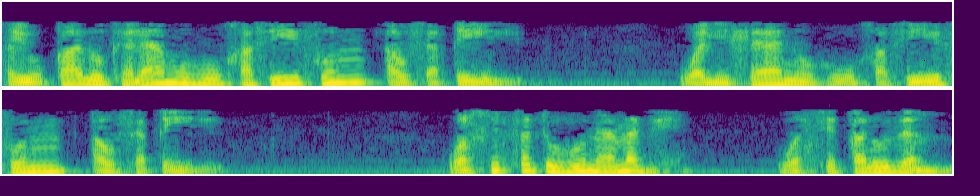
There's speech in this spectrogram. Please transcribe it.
فيقال كلامه خفيف أو ثقيل ولسانه خفيف أو ثقيل. والخفة هنا مدح والثقل ذم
